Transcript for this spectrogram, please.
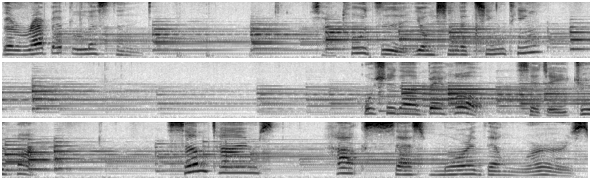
The rabbit listened. 小兔子用心的倾听。故事的背后写着一句话：Sometimes hugs says more than words.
